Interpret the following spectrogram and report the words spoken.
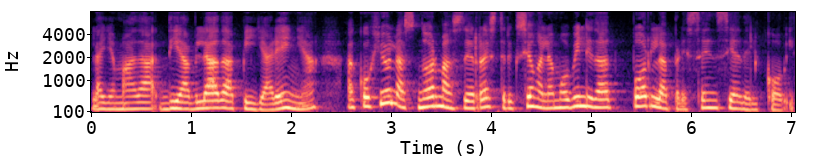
la llamada Diablada Pillareña, acogió las normas de restricción a la movilidad por la presencia del COVID.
